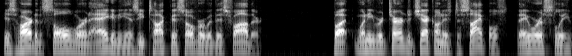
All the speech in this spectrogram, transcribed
His heart and soul were in agony as he talked this over with his Father. But when he returned to check on his disciples, they were asleep.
